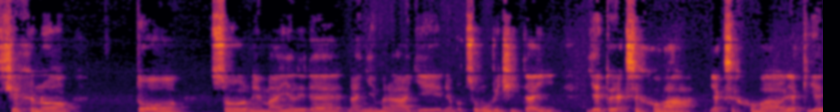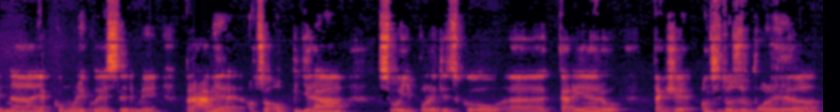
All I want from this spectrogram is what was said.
všechno to co nemají lidé na něm rádi, nebo co mu vyčítají, je to, jak se chová, jak se choval, jak jedná, jak komunikuje s lidmi, právě o co opírá svoji politickou e, kariéru. Takže on si to zvolil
